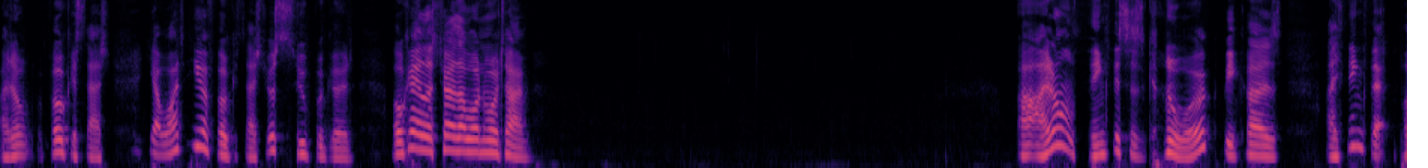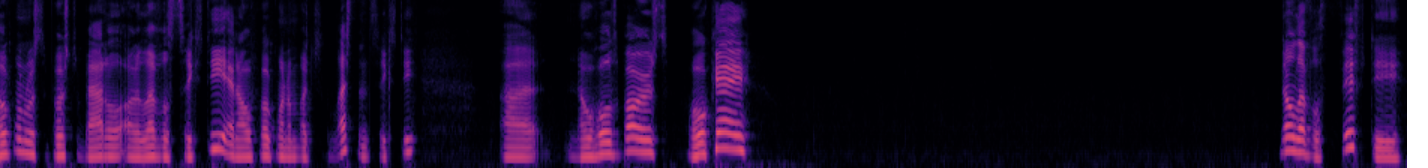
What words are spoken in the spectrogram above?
I don't. Focus Sash. Yeah, why do you have Focus Sash? You're super good. Okay, let's try that one more time. Uh, I don't think this is gonna work because I think that Pokemon was supposed to battle our level 60 and our Pokemon are much less than 60. Uh, no holds bars. Okay. No, level 50.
